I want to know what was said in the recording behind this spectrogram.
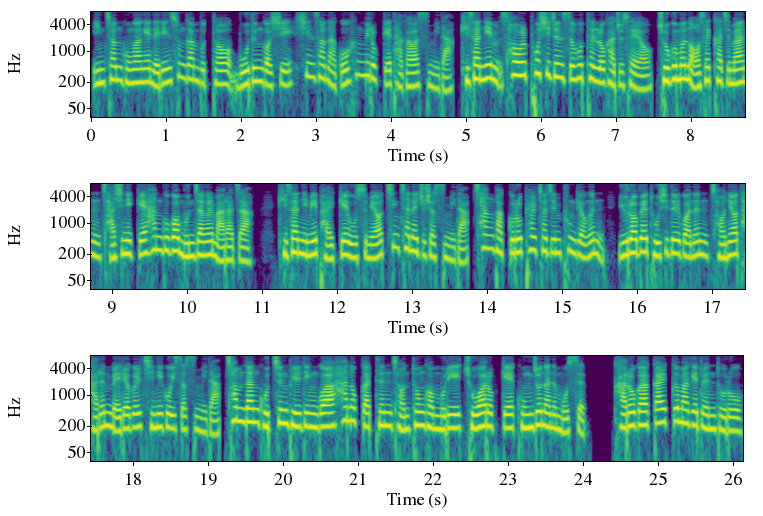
인천공항에 내린 순간부터 모든 것이 신선하고 흥미롭게 다가왔습니다. 기사님, 서울 포시즌스 호텔로 가주세요. 조금은 어색하지만 자신있게 한국어 문장을 말하자 기사님이 밝게 웃으며 칭찬해 주셨습니다. 창 밖으로 펼쳐진 풍경은 유럽의 도시들과는 전혀 다른 매력을 지니고 있었습니다. 첨단 고층 빌딩과 한옥 같은 전통 건물이 조화롭게 공존하는 모습, 가로가 깔끔하게 된 도로,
